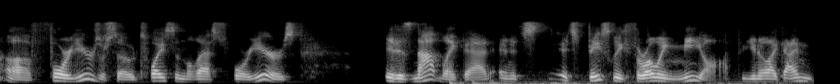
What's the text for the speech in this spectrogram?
uh, four years or so, twice in the last four years, it is not like that. And it's it's basically throwing me off. You know like i'm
